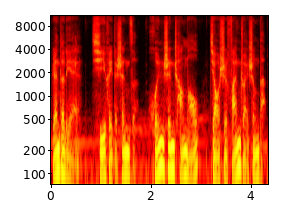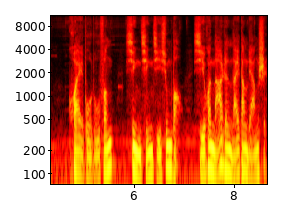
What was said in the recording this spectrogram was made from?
人的脸，漆黑的身子，浑身长毛，脚是反转生的，快步如风，性情极凶暴。喜欢拿人来当粮食，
